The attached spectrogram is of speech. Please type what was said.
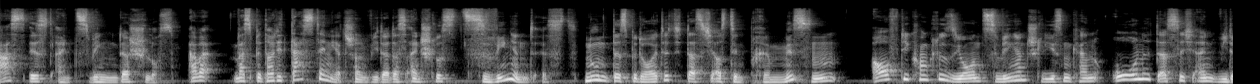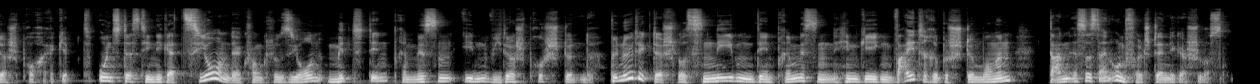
Das ist ein zwingender Schluss. Aber was bedeutet das denn jetzt schon wieder, dass ein Schluss zwingend ist? Nun, das bedeutet, dass ich aus den Prämissen auf die Konklusion zwingend schließen kann, ohne dass sich ein Widerspruch ergibt. Und dass die Negation der Konklusion mit den Prämissen in Widerspruch stünde. Benötigt der Schluss neben den Prämissen hingegen weitere Bestimmungen, dann ist es ein unvollständiger Schluss.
